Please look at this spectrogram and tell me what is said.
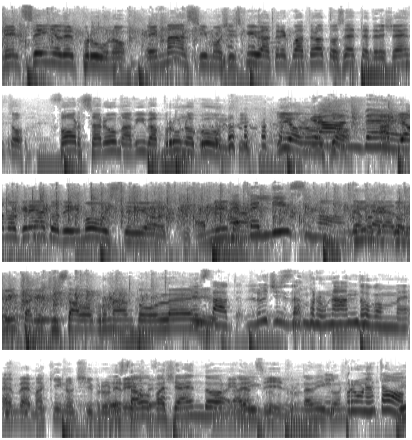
nel segno del pruno e Massimo ci scrive al 348 7300 Forza Roma, viva Pruno Conti. Io non lo so, Grande. abbiamo creato dei mostri oggi. Nina, È bellissimo. Nina è convinta che ci stavo brunando con lei. Esatto, lui ci sta brunando con me. Eh beh, ma chi non ci E prunerebbe? stavo facendo con i avevi- Nazzilli. con- avevi- Il prunatope.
